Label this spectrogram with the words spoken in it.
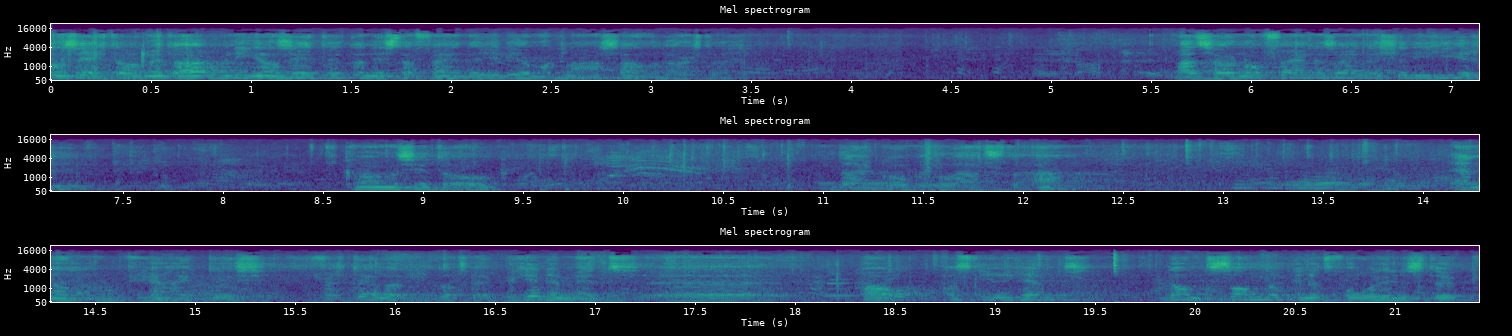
dan zegt dat we met de harmonie gaan zitten, dan is dat fijn dat jullie allemaal klaarstaan erachter. Maar het zou nog fijner zijn als jullie hier kwamen zitten ook. Daar komen we de laatste aan. En dan ga ik dus vertellen dat wij beginnen met eh, Paul als dirigent, dan Sander in het volgende stuk.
